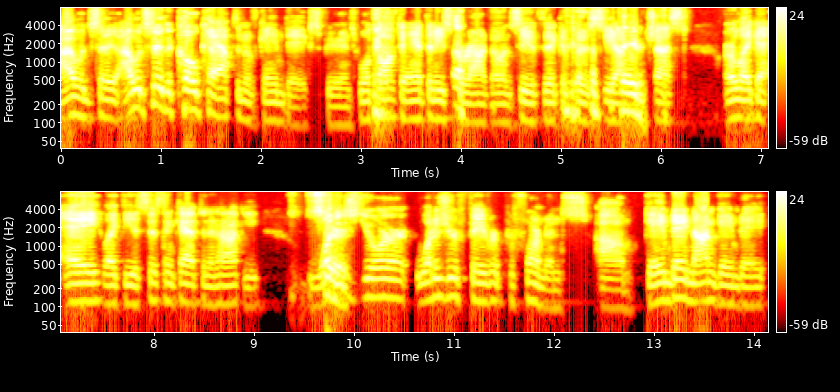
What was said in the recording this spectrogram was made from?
I would say I would say the co-captain of game day experience. We'll talk to Anthony Sperando and see if they can put a C on your chest or like an A, like the assistant captain in hockey. Sure. What is your what is your favorite performance, um, game day, non-game day,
